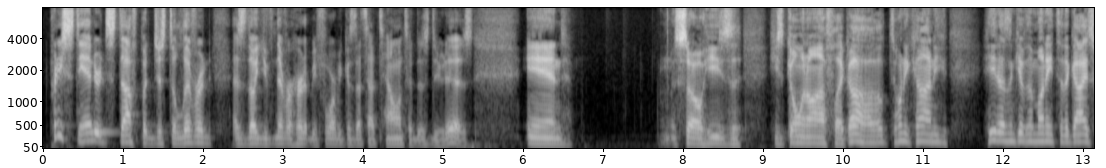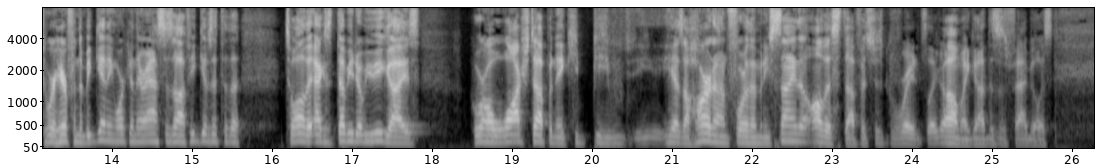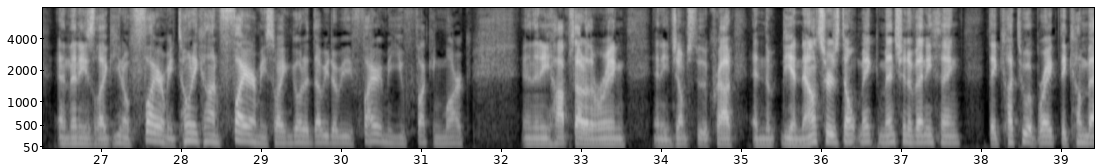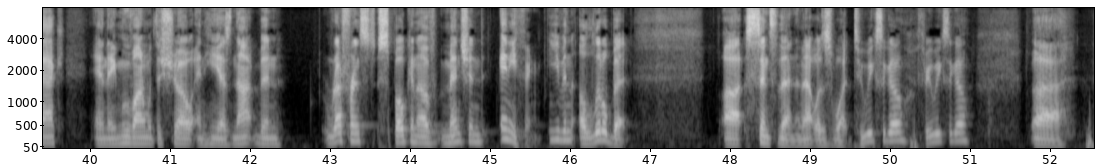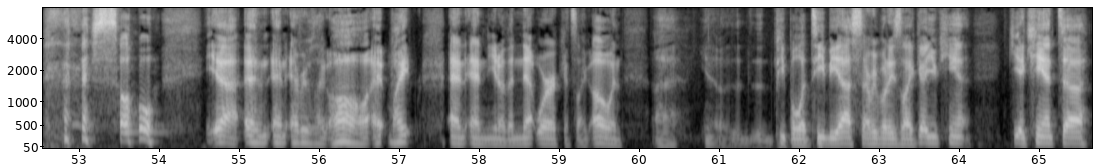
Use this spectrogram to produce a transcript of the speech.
pretty standard stuff, but just delivered as though you've never heard it before because that's how talented this dude is. And so he's he's going off like, oh, Tony Khan, he he doesn't give the money to the guys who were here from the beginning, working their asses off. He gives it to the to all the ex WWE guys who are all washed up and they keep he, he has a hard on for them and he signed all this stuff. It's just great. It's like, oh my God, this is fabulous. And then he's like, you know, fire me. Tony Khan, fire me so I can go to WWE. Fire me, you fucking mark. And then he hops out of the ring and he jumps through the crowd. And the, the announcers don't make mention of anything. They cut to a break, they come back, and they move on with the show. And he has not been referenced, spoken of, mentioned anything, even a little bit uh, since then, and that was what two weeks ago, three weeks ago. Uh, so yeah, and and everyone's like, oh, it might, and and you know the network, it's like, oh, and uh, you know people at TBS, everybody's like, oh, you can't, you can't. Uh,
